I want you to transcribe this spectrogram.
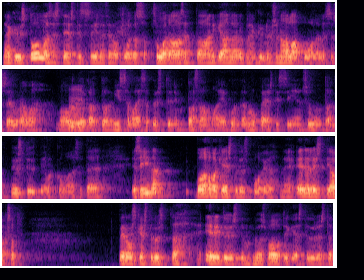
Näkyisi tuollaisessa testissä siinä, että me voitaisiin suoraan asettaa ainakin anaerobisen kynnyksen alapuolelle se seuraava vauhti mm. ja katsoa, missä vaiheessa pystyy niin tasaamaan ja kuinka nopeasti siihen suuntaan pystyy pilkkomaan sitä. Ja, ja siinä vahva kestävyyspohja, ne edelliset jaksot, peruskestävyydestä erityisesti, mutta myös vauhtikestävyydestä,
